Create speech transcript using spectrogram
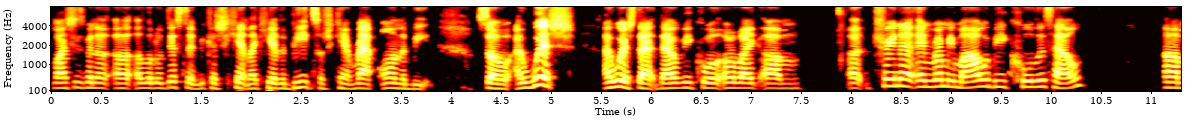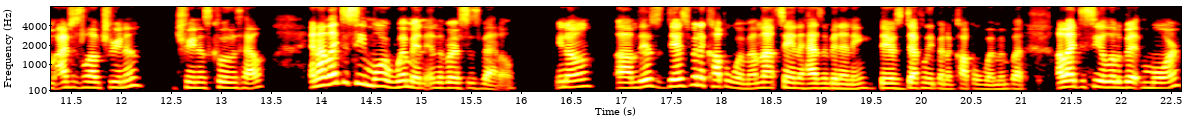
Why she's been a, a, a little distant because she can't like hear the beat, so she can't rap on the beat. So I wish, I wish that that would be cool. Or like um, uh, Trina and Remy Ma would be cool as hell. Um, I just love Trina. Trina's cool as hell, and I like to see more women in the versus battle. You know, um, there's there's been a couple women. I'm not saying there hasn't been any. There's definitely been a couple women, but I like to see a little bit more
